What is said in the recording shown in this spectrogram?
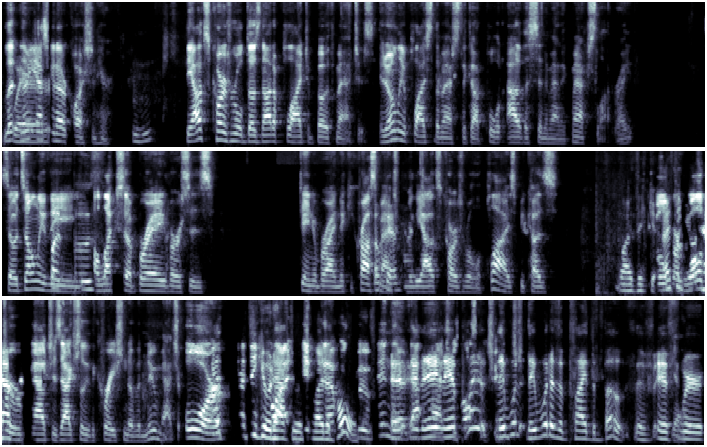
let, let me ask you another question here. Mhm. The Alex Cars rule does not apply to both matches. It only applies to the match that got pulled out of the cinematic match slot, right? So it's only the both- Alexa Bray versus Daniel Bryan Nikki Cross match where the Alex Cars rule applies because Well, I think I Goldberg think, it have, Walter match is actually the creation of a new match. Or I, I think it would have to apply to that was both. moved in there, And- and they, they, applied, they would they would have applied to both if if Yeah. we're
